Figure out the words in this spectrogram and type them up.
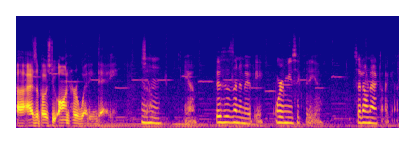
uh, as opposed to on her wedding day. hmm Yeah, this isn't a movie or a music video. So don't act like it.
